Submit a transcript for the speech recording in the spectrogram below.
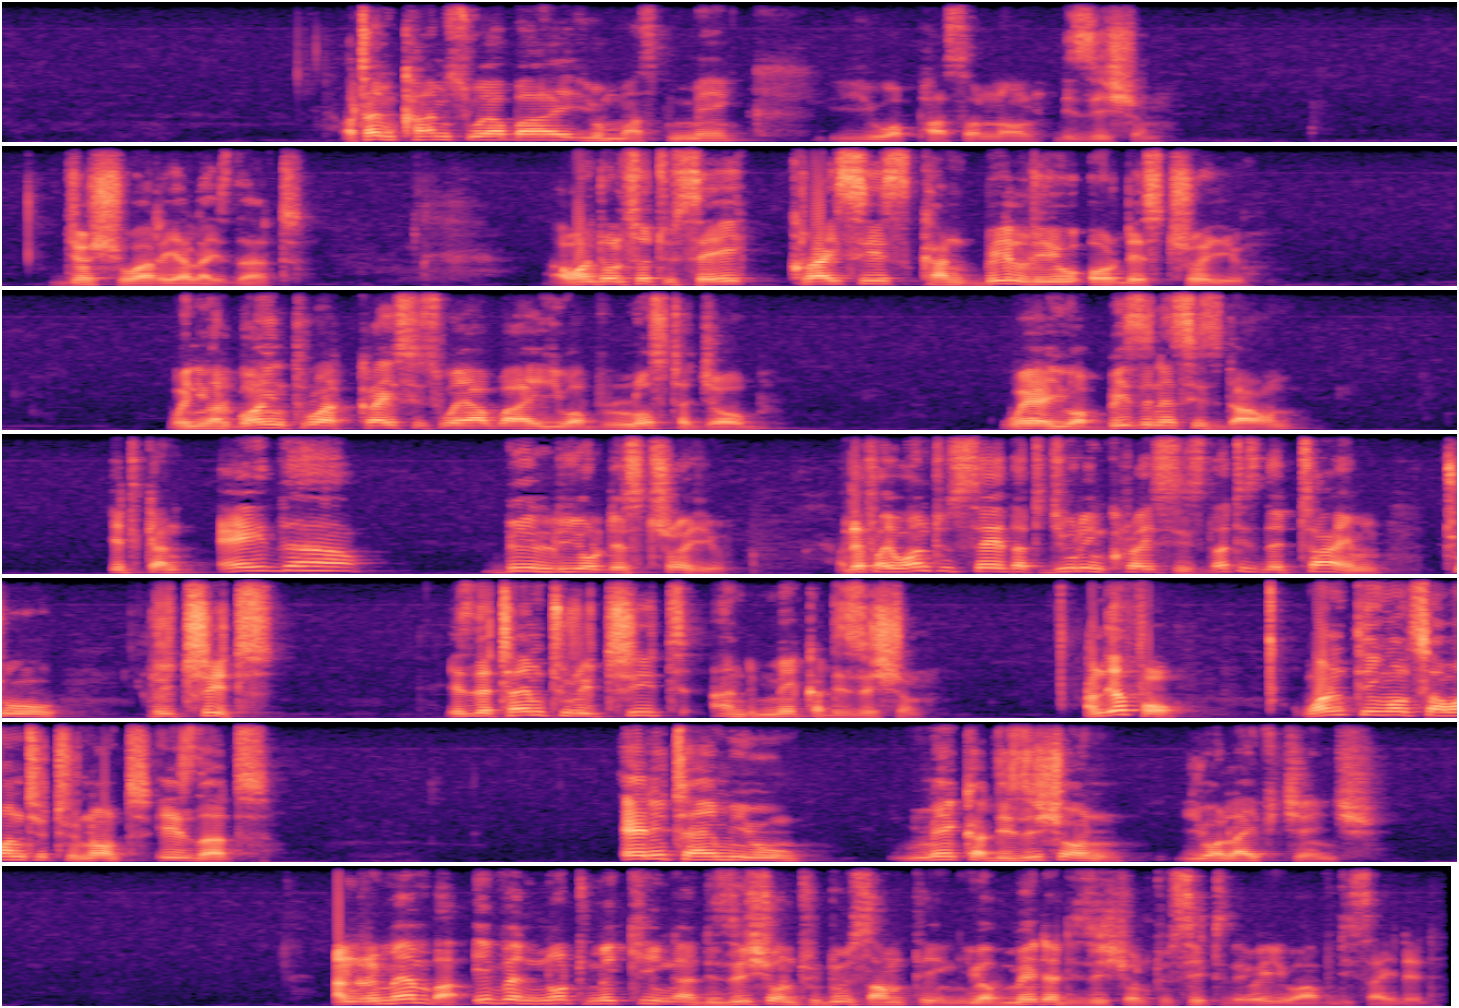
A time comes whereby you must make your personal decision. Joshua realized that. I want also to say crisis can build you or destroy you. When you are going through a crisis whereby you have lost a job, where your business is down, it can either build you or destroy you. And if I want to say that during crisis, that is the time to retreat. Is the time to retreat and make a decision. And therefore, one thing also I want you to note is that anytime you make a decision, your life change. And remember, even not making a decision to do something, you have made a decision to sit the way you have decided.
